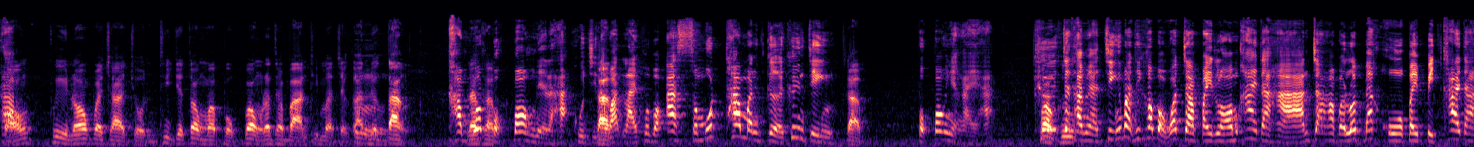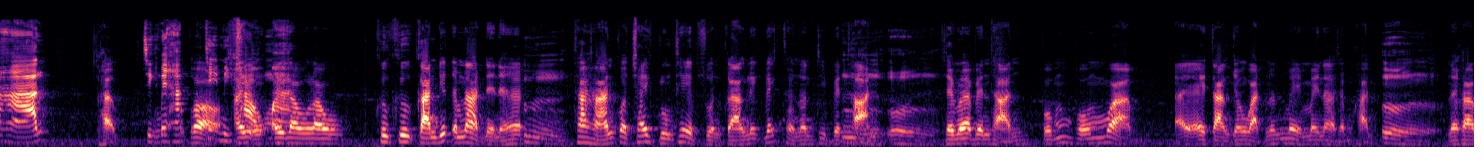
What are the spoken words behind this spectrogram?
ครัขบองพี่น้องประชาชนที่จะต้องมาปกป้องรัฐบาลที่มาจากการอืมเลือกตั้งคำว่านะครับปกป้องเนี่ยแหละฮะคุณจินครับวัตรหลายคนบอกอะสมมติถ้ามันเกิดขึ้นจริงครับ ปกป้องยังไงฮะก็คือคือจะทำยังไงจริงหรือเปล่าที่เขาบอกว่าจะไปล้อมค่ายทหาร จะเอาไปรถแบ็คโฮไปปิดค่ายทหาร ครับ จริงไหมฮะก็ที่มีไอ้ข่าวออกมาไอ้เราเราคือคือการยึดอำนาจเนี่ยนะฮะอืมทหารก็ใช้กรุงเทพส่วนกลางเล็ก ๆ เท่านั้นที่เป็นฐานอืมใช่ไหมเป็นฐาน ผมผมว่า ไอ้ไอ้ต่างจังหวัดนั้นไม่ไม่น่าสำคัญอืมนะครับ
